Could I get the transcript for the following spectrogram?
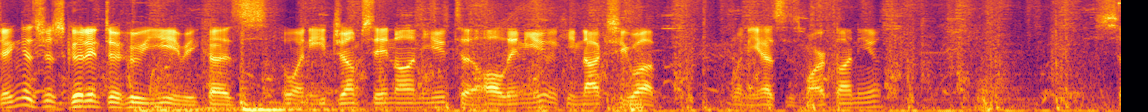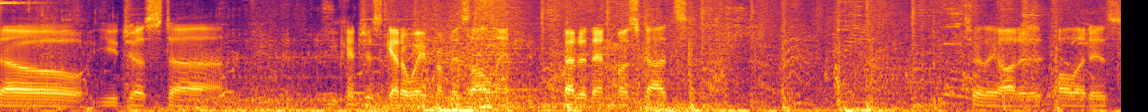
Jing is just good into Hou Yi because when he jumps in on you to all in you, he knocks you up when he has his mark on you. So you just uh, you can just get away from his all in better than most gods. That's really all it, all it is.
